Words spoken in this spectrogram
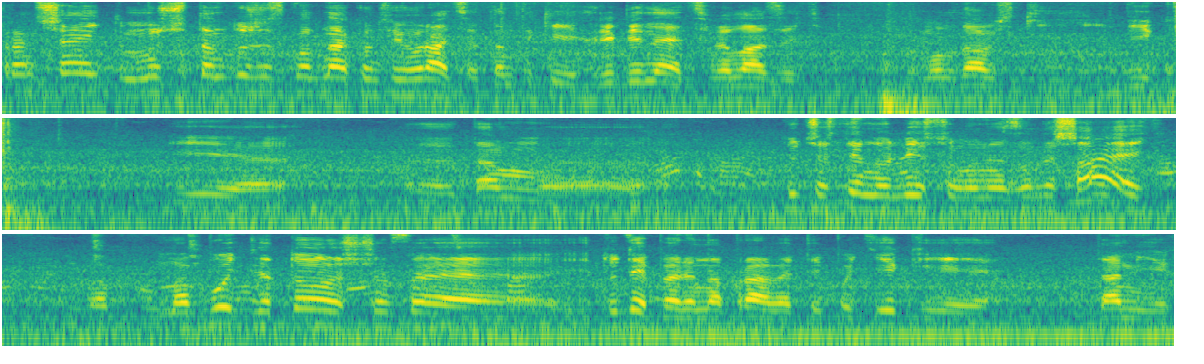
траншей, тому що там дуже складна конфігурація. Там такий грібінець вилазить в молдавський бік. І е, там е, ту частину лісу вони залишають, мабуть, для того, щоб туди перенаправити потік і там їх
